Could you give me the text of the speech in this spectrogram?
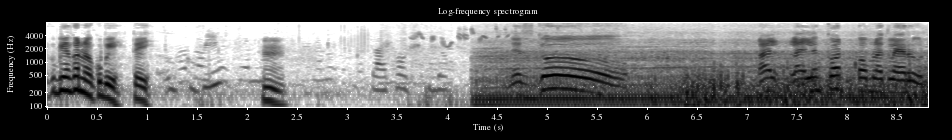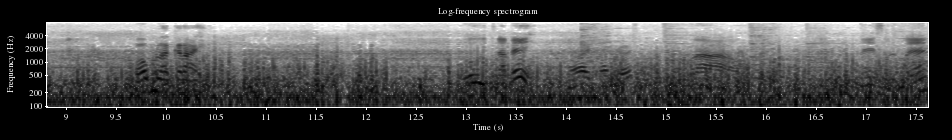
Kubi yang kana kubi, tei. Kubi. Hmm. Let's go. Lại lại lên con bom lại lại rồi. Bom lại cái này. Ui, nè đây. Rồi, xong rồi. Wow. Nice man.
